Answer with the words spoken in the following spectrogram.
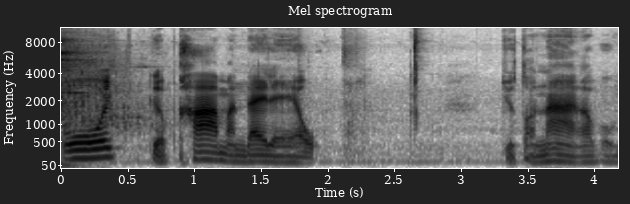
โอ้ยเกือบฆ่ามันได้แล้ว อยู่ต่อหน้าครับผม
